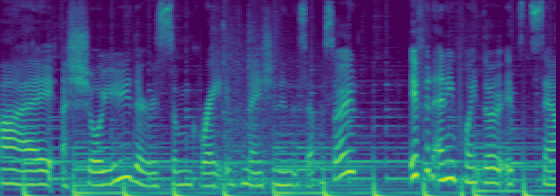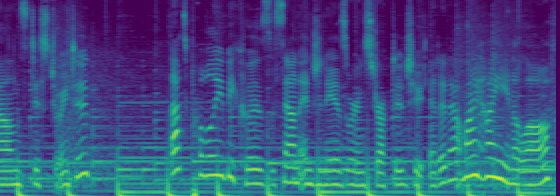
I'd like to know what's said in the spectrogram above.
I assure you there is some great information in this episode. If at any point, though, it sounds disjointed, that's probably because the sound engineers were instructed to edit out my hyena laugh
